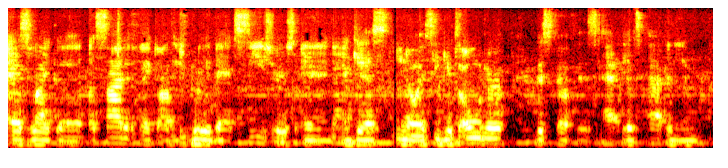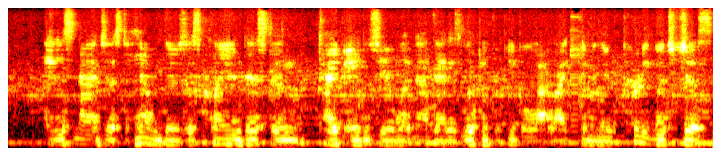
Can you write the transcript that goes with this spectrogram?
as like a, a side effect are these really bad seizures, and I guess you know as he gets older, this stuff is ha- happening and it's not just him. There's this clandestine type agency or whatnot that is looking for people a lot like him, and they're pretty much just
